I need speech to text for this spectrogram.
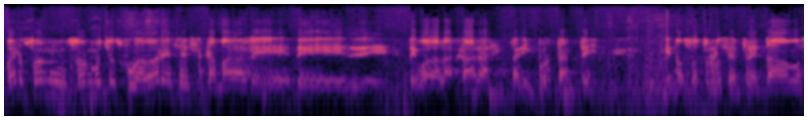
Bueno, son, son muchos jugadores, esa camada de, de, de, de, Guadalajara tan importante que nosotros nos enfrentábamos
